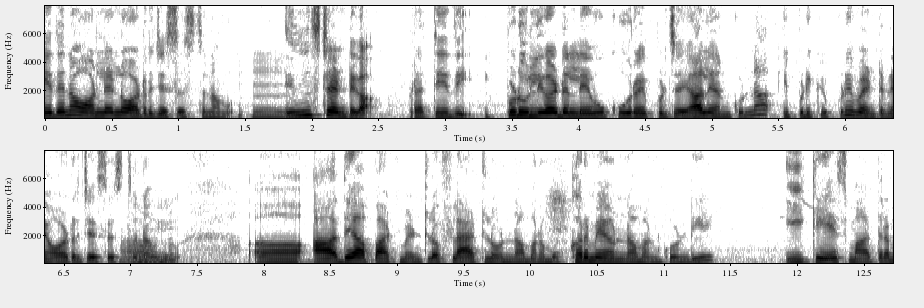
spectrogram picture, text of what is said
ఏదైనా ఆన్లైన్లో ఆర్డర్ చేసేస్తున్నాము. ఇన్స్టెంట్గా ప్రతిదీ. ఇప్పుడు ఉల్లిగడ్డలు లేవు కూర ఇప్పుడు చేయాలి అనుకున్నా ఇప్పటికిప్పుడు వెంటనే ఆర్డర్ చేసేస్తున్నాము. అదే అపార్ట్మెంట్లో ఫ్లాట్లో ఉన్నా మనం ఒక్కరమే ఉన్నాం అనుకోండి ఈ కేసు మాత్రం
